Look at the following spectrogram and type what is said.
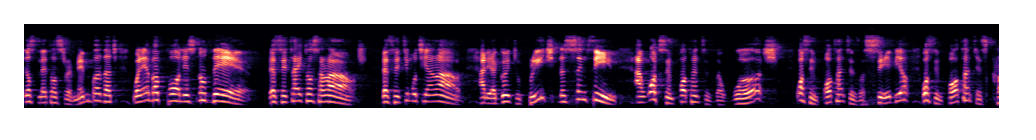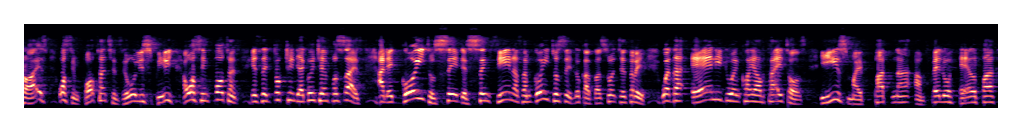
Just let us remember that whenever Paul is not there, there's a Titus around, there's a Timothy around, and they are going to preach the same thing. And what's important is the word What's important is the Savior. What's important is Christ. What's important is the Holy Spirit. And what's important is the doctrine they're going to emphasize. And they're going to say the same thing as I'm going to say. Look at verse 23. Whether any do inquire of Titus, he is my partner and fellow helper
